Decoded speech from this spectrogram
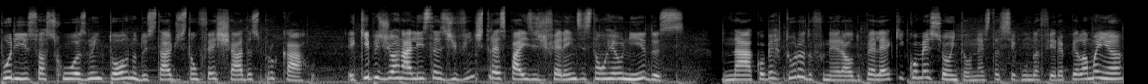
por isso as ruas no entorno do estádio estão fechadas para o carro. Equipes de jornalistas de 23 países diferentes estão reunidas na cobertura do funeral do Pelé, que começou então nesta segunda-feira pela manhã,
